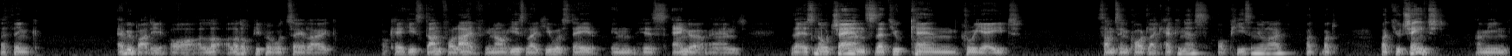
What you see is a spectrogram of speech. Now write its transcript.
I think everybody or a lot a lot of people would say like, okay, he's done for life. You know, he's like he will stay in his anger, and there is no chance that you can create something called like happiness or peace in your life. But but but you changed. I mean,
